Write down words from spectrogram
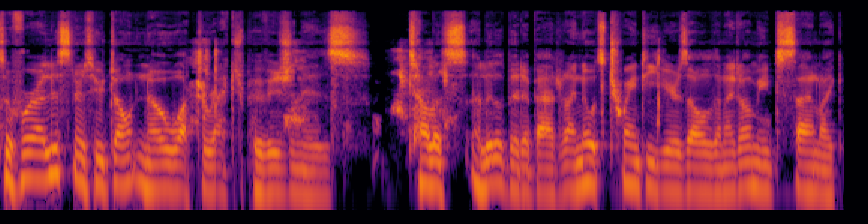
So, for our listeners who don't know what direct provision is, tell us a little bit about it. I know it's 20 years old, and I don't mean to sound like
